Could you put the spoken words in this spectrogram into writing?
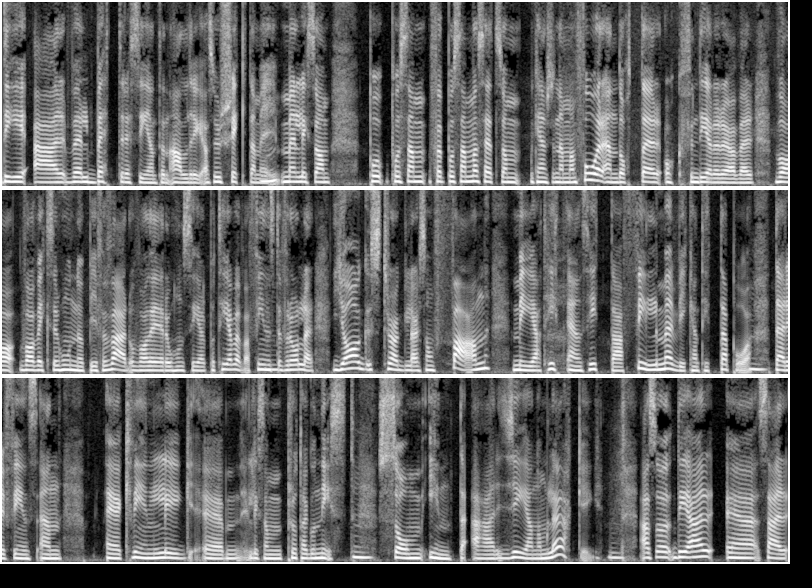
det är väl bättre sent än aldrig. Alltså ursäkta mig. Mm. Men liksom på, på, sam, för på samma sätt som kanske när man får en dotter och funderar över vad, vad växer hon upp i för värld och vad är det hon ser på tv? Vad finns Mm. det för roller? Jag strugglar som fan med att hit, ens hitta filmer vi kan titta på Mm. där det finns en eh, kvinnlig eh, liksom protagonist som inte är genomlökig. Alltså det är eh, så här,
